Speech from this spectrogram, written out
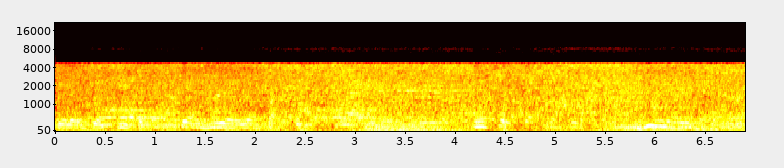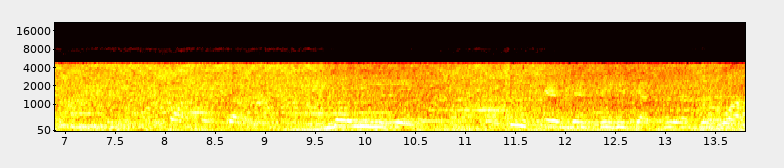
seul objectif, servir leur patrie. Ils sont sacrifiés, journalistes, dans l'unité, investis jusqu'à ce un pouvoir,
